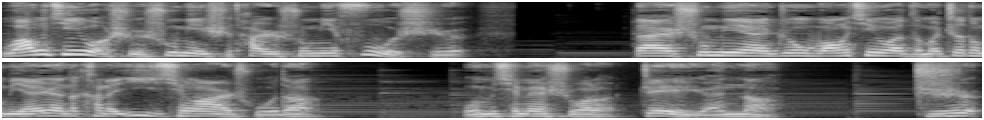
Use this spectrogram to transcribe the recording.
王钦若是枢密使，他是枢密副使，在枢密院中，王钦若怎么折腾别人，他看得一清二楚的。我们前面说了，这人呢，直，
